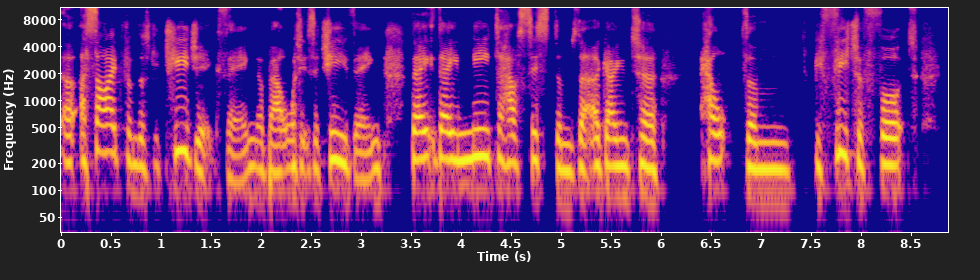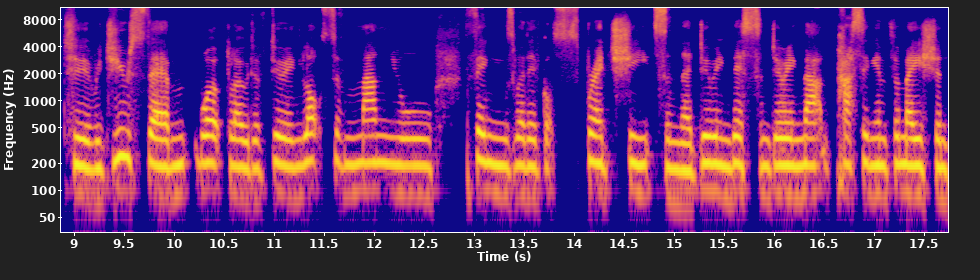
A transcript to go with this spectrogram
uh, aside from the strategic thing about what it's achieving they they need to have systems that are going to help them be fleet of foot to reduce their workload of doing lots of manual things where they've got spreadsheets and they're doing this and doing that and passing information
